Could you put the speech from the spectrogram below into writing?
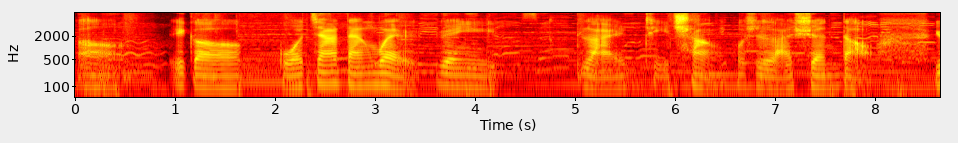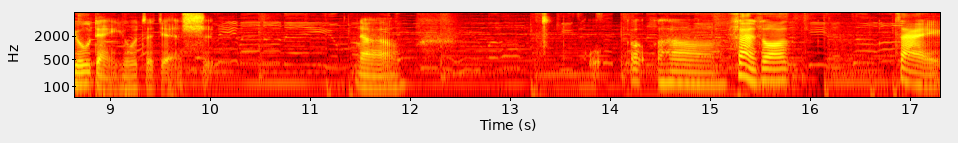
呃，一个。国家单位愿意来提倡或是来宣导 U 等于 U 这件事，那我呃嗯，虽然说在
